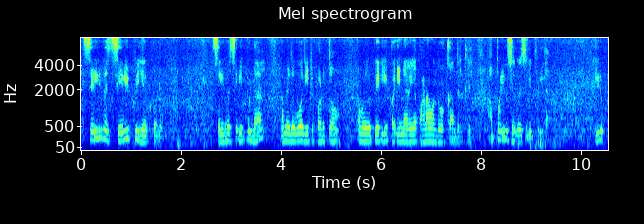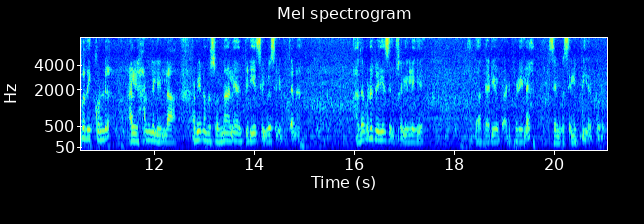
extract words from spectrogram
செல்வ செழிப்பு ஏற்படும். செல்வ செழிப்புள்ள நம்ம இதை ஓதிட்டு படுத்தோம். நம்மளுக்கு பெரிய பையன் நிறைய பணம் வந்து உட்காந்துருக்கு அப்படின்னு செல்வ செழிப்பு இல்லை. இருப்பதை கொண்டு அல்ஹம்துலில்லா அப்படின்னு நம்ம சொன்னாலே அது பெரிய செல்வ செழிப்பு தானே? அதை விட பெரிய செழிப்பு இல்லையே. அப்போ அந்த அடி அடிப்படையில் செல்வ செழிப்பு ஏற்படும்.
